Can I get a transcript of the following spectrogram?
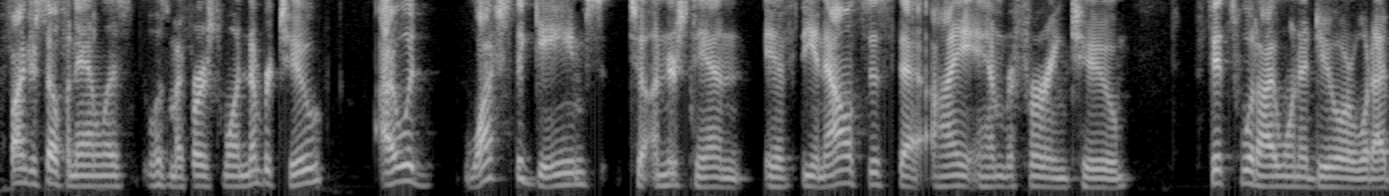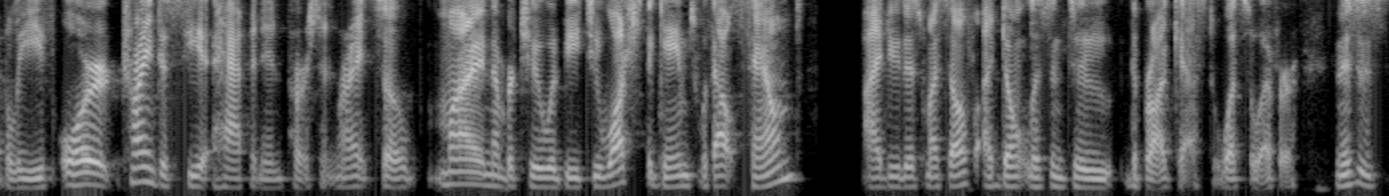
find yourself an analyst was my first one. Number two, I would watch the games to understand if the analysis that I am referring to fits what I want to do or what I believe, or trying to see it happen in person, right? So my number two would be to watch the games without sound. I do this myself. I don't listen to the broadcast whatsoever. And this is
